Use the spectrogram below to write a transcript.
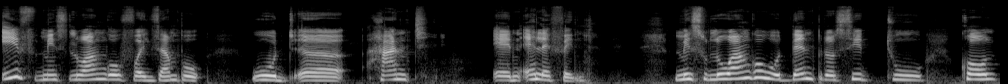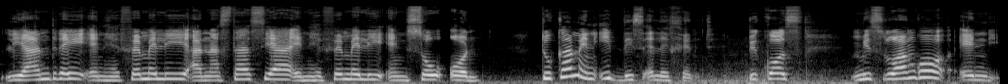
If Miss Luango, for example, would uh, hunt an elephant, Miss Luango would then proceed to call Leandre and her family, Anastasia and her family, and so on to come and eat this elephant because Miss Luango and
